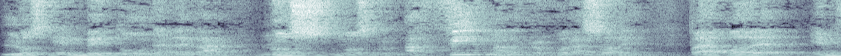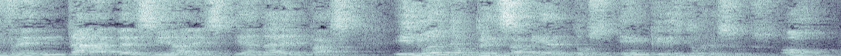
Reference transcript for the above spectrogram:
los embetuna, ¿verdad? Nos, nos afirma nuestros corazones para poder enfrentar adversidades y andar en paz. Y nuestros pensamientos en Cristo Jesús. Ojo,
